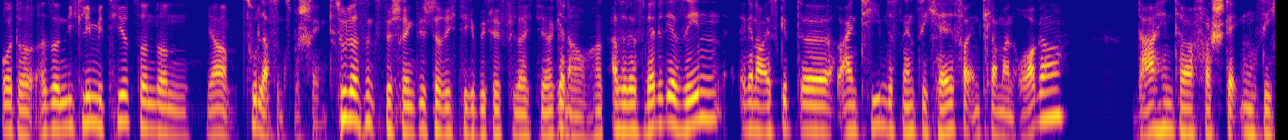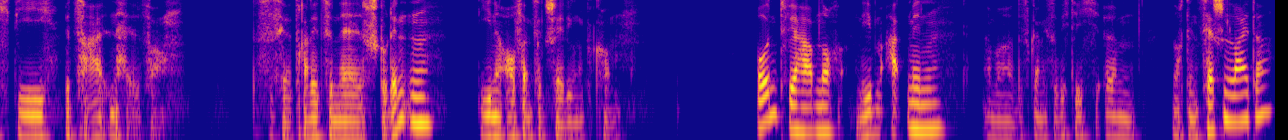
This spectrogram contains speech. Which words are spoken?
oder also nicht limitiert, sondern ja. Zulassungsbeschränkt. Zulassungsbeschränkt ist der richtige Begriff vielleicht, ja, genau. genau. Also das werdet ihr sehen, genau, es gibt äh, ein Team, das nennt sich Helfer in Klammern Orga. Dahinter verstecken sich die bezahlten Helfer. Das ist ja traditionell Studenten, die eine Aufwandsentschädigung bekommen. Und wir haben noch neben Admin, aber das ist gar nicht so wichtig, ähm, noch den Sessionleiter.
